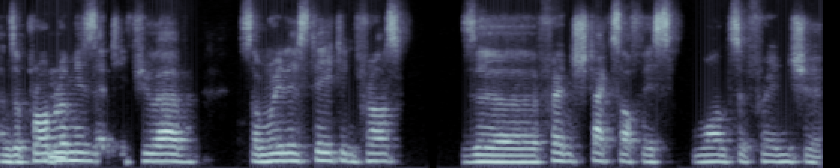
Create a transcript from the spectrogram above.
And the problem mm. is that if you have some real estate in France, the French tax office wants a French uh,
